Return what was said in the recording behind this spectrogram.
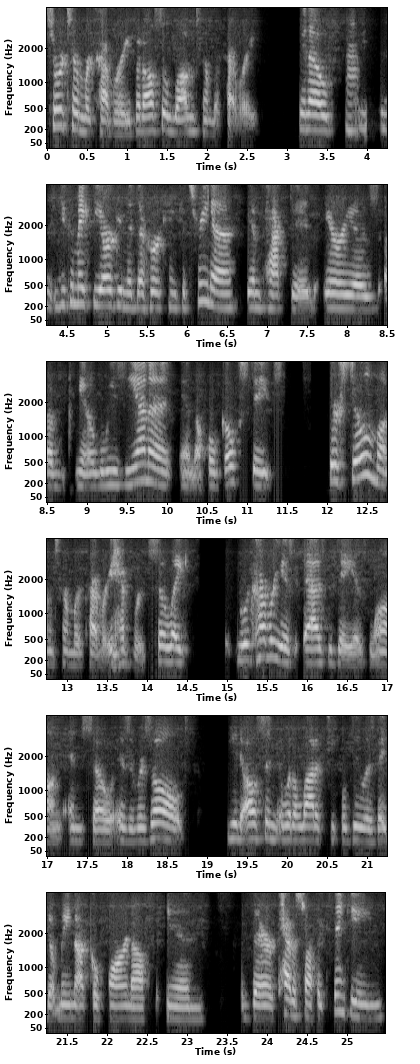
short term recovery, but also long term recovery. You know, mm-hmm. you can make the argument that Hurricane Katrina impacted areas of, you know, Louisiana and the whole Gulf states they're still long term recovery efforts. So, like, recovery is as the day is long. And so, as a result, you also what a lot of people do is they don't may not go far enough in their catastrophic thinking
